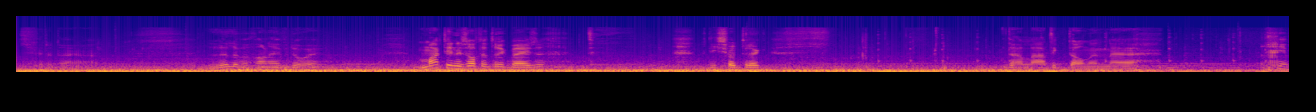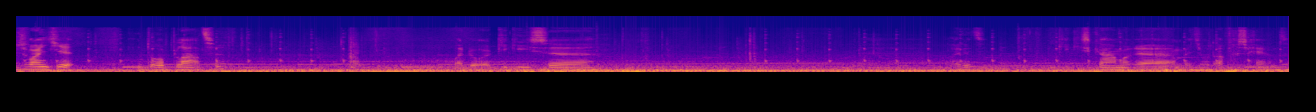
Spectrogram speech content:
Iets verder draaien. Lullen we gewoon even door. Martin is altijd druk bezig niet zo druk. Daar laat ik dan een uh, gipswandje door plaatsen. Waardoor Kiki's. Uh, hoe heet het? Kiki's kamer uh, een beetje wordt afgeschermd.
